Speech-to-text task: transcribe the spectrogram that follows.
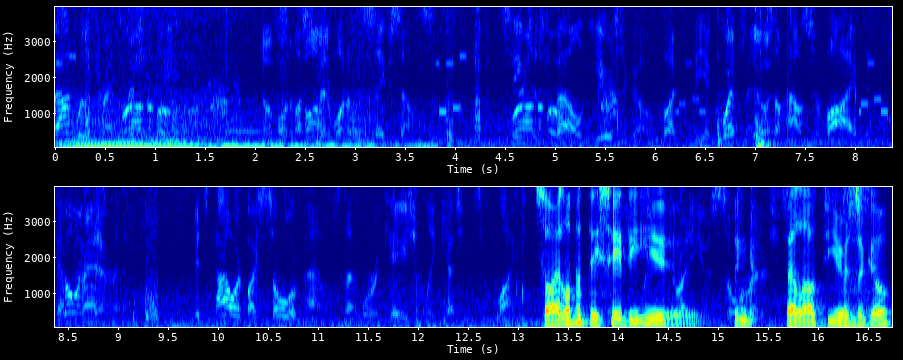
found where the transmission came from. No This Must have been one of the safe zones. Seems it fell years ago, but the equipment somehow survived and kept transmitting. There. It's powered by solar panels that were occasionally catching some light. So I love it. They say the uh, thing fell out years ago,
